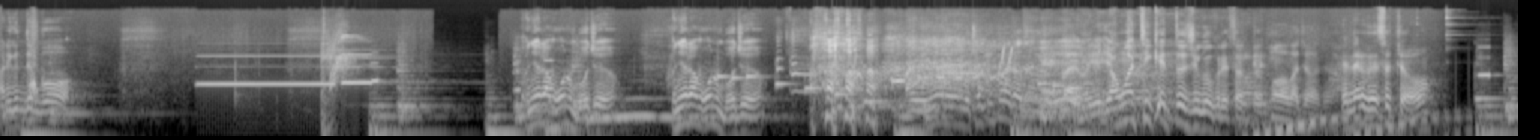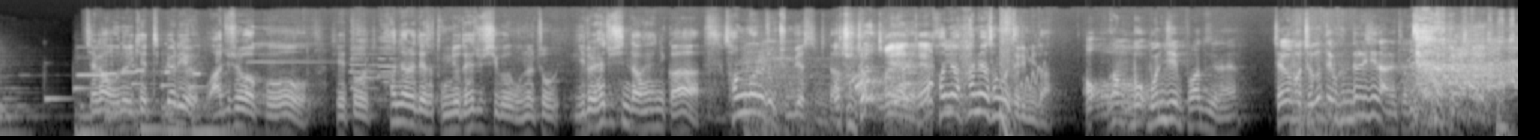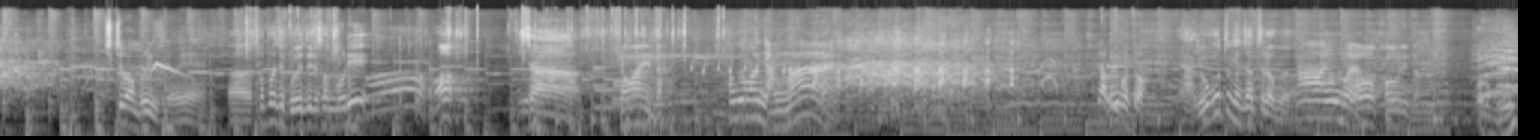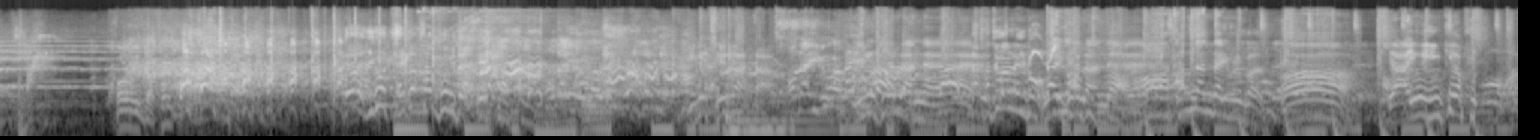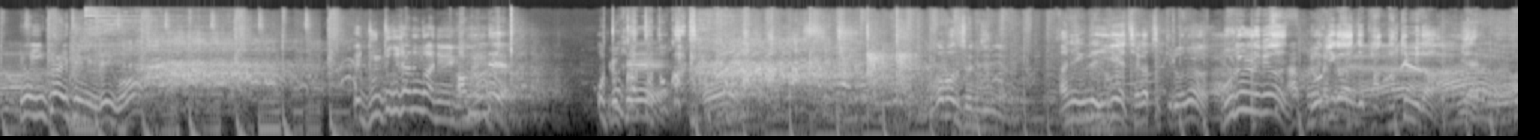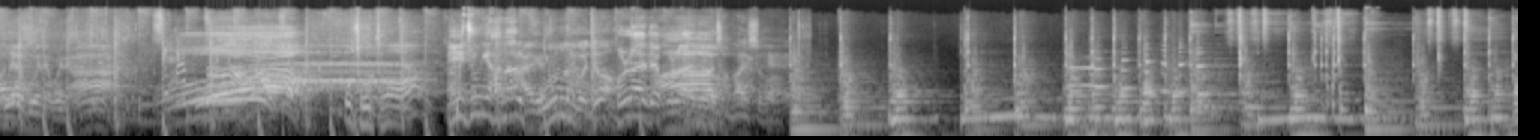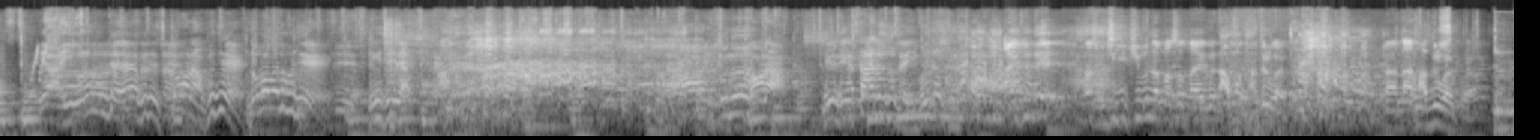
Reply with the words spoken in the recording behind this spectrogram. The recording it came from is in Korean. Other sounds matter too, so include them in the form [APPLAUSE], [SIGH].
아니 근데 뭐 번열하면 오늘 뭐 줘요? 번열하면 오늘 뭐 줘요? [LAUGHS] 아니 옛날에는 뭐 초코파이라든지 영화 티켓도 주고 그랬었는데. 어 맞아 맞아. 옛날에 그랬었죠. 제가 오늘 이렇게 특별히 와주셔갖고 이렇게 또 헌혈에 대해서 독려도 해주시고 오늘 좀 일을 해주신다고 하니까 선물을 좀 준비했습니다. 어 진짜? 저희한테? 헌혈하면 선물 드립니다. 어 그럼 뭐 뭔지 봐도 되나요? 제가 뭐 저것 때문에 흔들리진 않을 텐데 [LAUGHS] 직접 한번 보여주세요 예. 어, 첫 번째 보여드릴 선물이 어, 자 경환이다. 허경환 양말. 자 그리고 또. 야, 요것도 괜찮더라고요. 아 이거 뭐야? 어 거울이다. 거울이다. [LAUGHS] 야 이거 대박 상품이다. 이게 제일 낫다. 어나 이거 나 이게 제일 낫네. 나 가져갈래 이거. 이게 제일 낫네. 아 탐난다 이 물건. 아. 야 이거 인기가 부... 이거 인기 아이템인데 이거? 눈 뜨고 자는 거 아니에요 이거? 아 근데 어, 똑같아 똑같아. 누가 봐도 전진이야 아니 근데 이게 제가 듣기로는 물을 넣으면 여기가 이제 바, 바뀝니다. 예. 아, 네 보이네 보이네. 아. 어 좋다 이 중에 하나를 고르는 거죠? 골라야 돼요, 골라야 아 돼요. 잠깐 있어 야 이거는 근데 그지 경환아 그지? 너가 봐도 그지? 이게 제일 낫다. 아 이거는 경환아 이거 네가 따져도 돼. 이건 좀 그렇다. 아니 근데 나 솔직히 기분 나빠서 나 이거 나무 다 들고 갈 거야 나 나 다 들고 갈 거야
